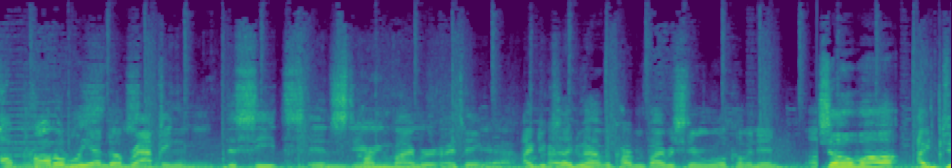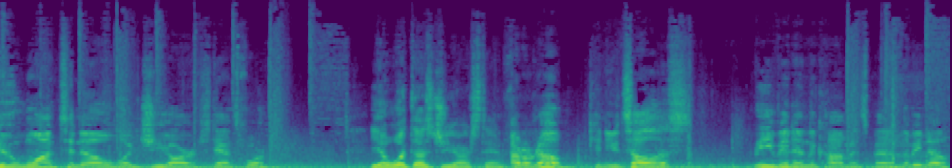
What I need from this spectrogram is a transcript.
I'll probably end up wrapping the seats in carbon fiber. I think. Yeah, I do because. I do have a carbon fiber steering wheel coming in. So uh, I do want to know what GR stands for. Yeah, what does GR stand for? I don't know. Can you tell us? Leave it in the comments, man. Let me know.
